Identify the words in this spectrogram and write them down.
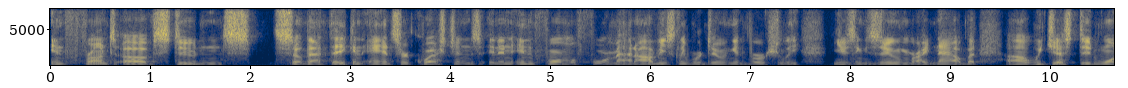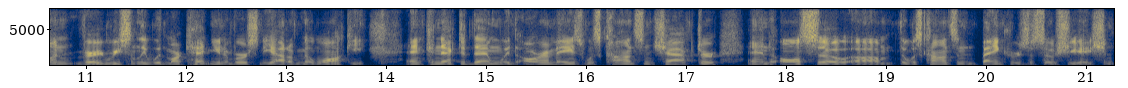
in front of students so that they can answer questions in an informal format. Obviously, we're doing it virtually using Zoom right now, but uh, we just did one very recently with Marquette University out of Milwaukee and connected them with RMA's Wisconsin chapter and also um, the Wisconsin Bankers Association.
